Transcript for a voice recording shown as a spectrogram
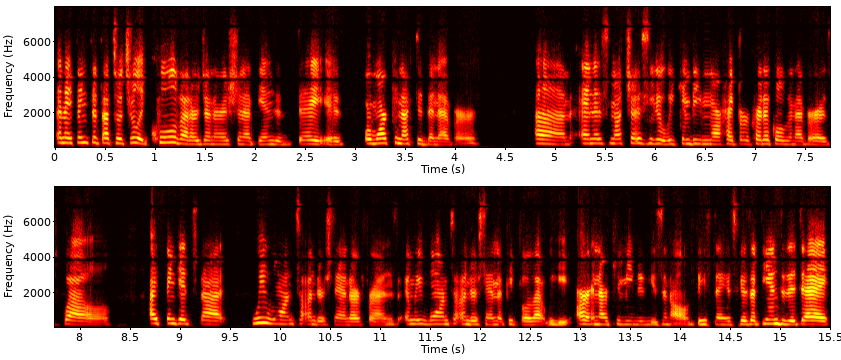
And I think that that's what's really cool about our generation at the end of the day is we're more connected than ever. Um, and as much as, you know, we can be more hypercritical than ever as well, I think it's that we want to understand our friends and we want to understand the people that we are in our communities and all of these things because at the end of the day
